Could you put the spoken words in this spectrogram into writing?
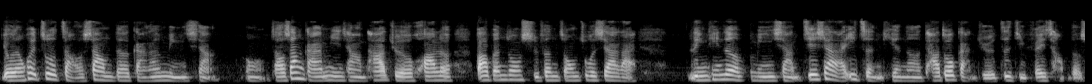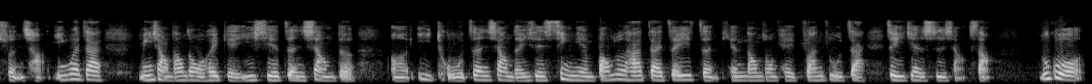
有人会做早上的感恩冥想。嗯，早上感恩冥想，他觉得花了八分钟、十分钟坐下来，聆听这个冥想，接下来一整天呢，他都感觉自己非常的顺畅，因为在冥想当中，我会给一些正向的呃意图、正向的一些信念，帮助他在这一整天当中可以专注在这一件思想上。如果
